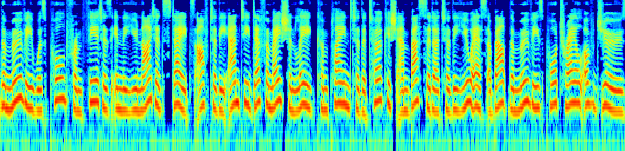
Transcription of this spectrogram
The movie was pulled from theaters in the United States after the Anti-Defamation League complained to the Turkish ambassador to the U.S. about the movie's portrayal of Jews.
